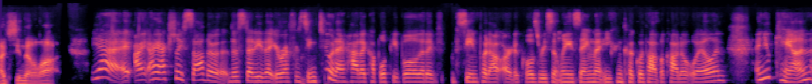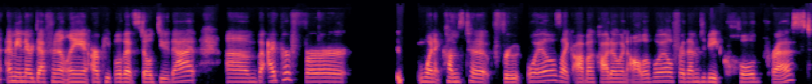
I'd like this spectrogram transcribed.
I've seen that a lot. Yeah, I, I actually saw the the study that you're referencing too, and I've had a couple of people that I've seen put out articles recently saying that you can cook with avocado oil, and and you can. I mean, there definitely are people that still do that, um, but I prefer when it comes to fruit oils like avocado and olive oil for them to be cold pressed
